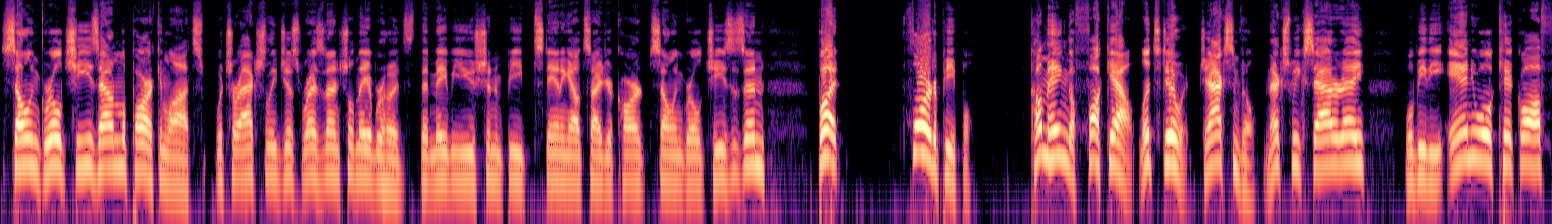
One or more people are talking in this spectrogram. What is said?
selling grilled cheese out in the parking lots, which are actually just residential neighborhoods that maybe you shouldn't be standing outside your car selling grilled cheeses in. But Florida people, come hang the fuck out. Let's do it. Jacksonville, next week, Saturday will be the annual kickoff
